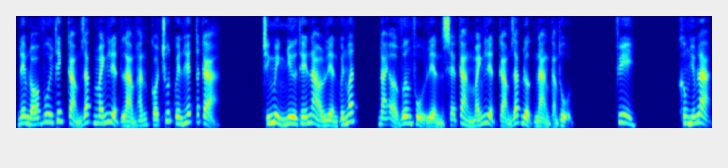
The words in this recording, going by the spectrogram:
Đêm đó vui thích cảm giác mãnh liệt làm hắn có chút quên hết tất cả. Chính mình như thế nào liền quên mất, đại ở vương phủ liền sẽ càng mãnh liệt cảm giác được nàng cảm thụ. Phi. Không hiếm lạ.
